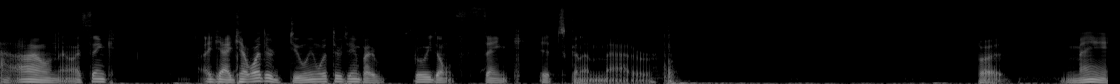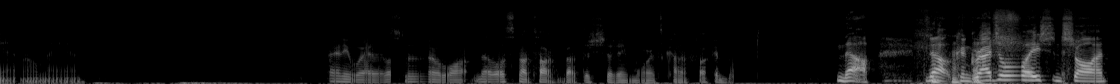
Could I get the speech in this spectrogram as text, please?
I, I don't know. I think again, I get why they're doing what they're doing, but I really don't think it's gonna matter. But man, oh man. Anyway, let's no, long, no let's not talk about this shit anymore. It's kind of fucking. No, no. Congratulations, Sean.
